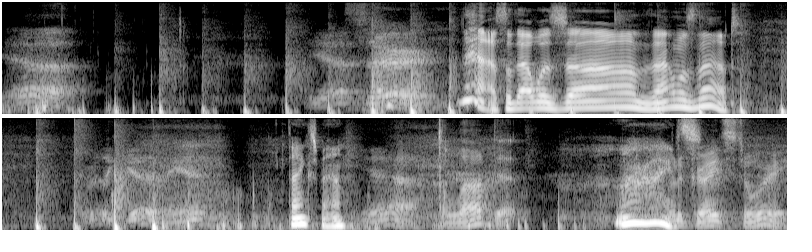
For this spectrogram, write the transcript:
Yeah. Yes, sir. Yeah, so that was uh that was that. Really good, man. Thanks, man. Yeah, I loved it. All right. What a great story.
